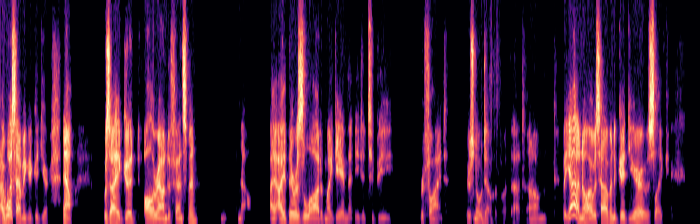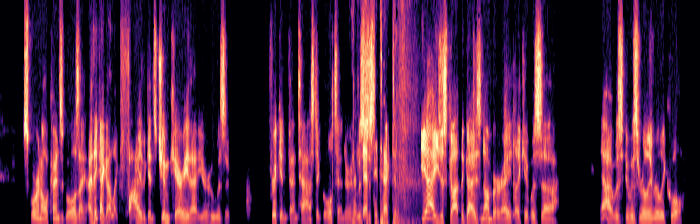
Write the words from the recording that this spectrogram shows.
i was having a good year. Now was i a good all-around defenseman no I, I there was a lot of my game that needed to be refined. There's no Mm. doubt about that. Um, but yeah, no, I was having a good year. It was like scoring all kinds of goals. I, I think I got like five against Jim Carey that year, who was a freaking fantastic goaltender. And it was just detective yeah, he just got the guy's number right. Like it was uh, yeah, it was it was really really cool.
